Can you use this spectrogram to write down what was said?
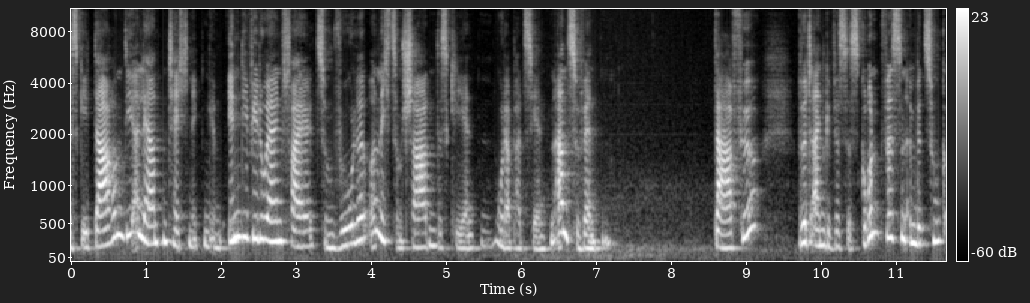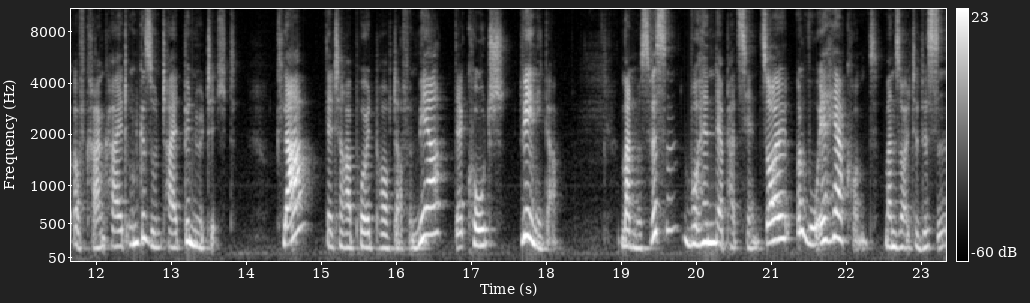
Es geht darum, die erlernten Techniken im individuellen Fall zum Wohle und nicht zum Schaden des Klienten oder Patienten anzuwenden. Dafür wird ein gewisses Grundwissen in Bezug auf Krankheit und Gesundheit benötigt. Klar, der Therapeut braucht davon mehr, der Coach weniger. Man muss wissen, wohin der Patient soll und wo er herkommt. Man sollte wissen,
